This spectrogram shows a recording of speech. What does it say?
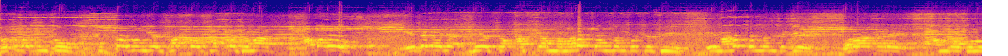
নতুবা কিন্তু উত্তরবঙ্গের ছাত্র ছাত্র সমাজ আবারও এ জায়গায় যে আজকে আমরা মানববন্ধন করতেছি, এই মানববন্ধন থেকে বড় আকারে আমরা কোনো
